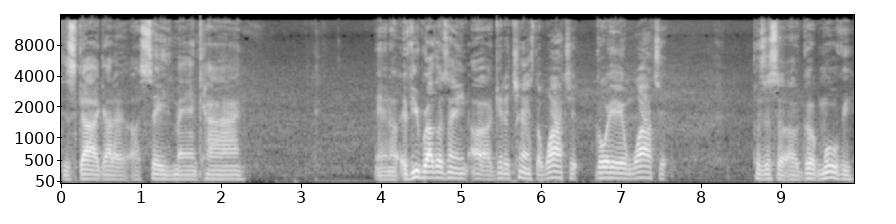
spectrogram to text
this guy got to save mankind. And uh, if you brothers ain't uh, get a chance to watch it, go ahead and watch it, cause it's a, a good movie.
